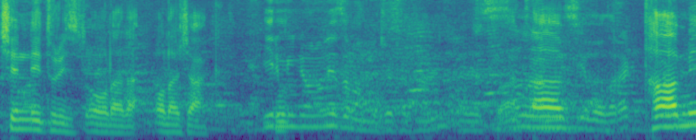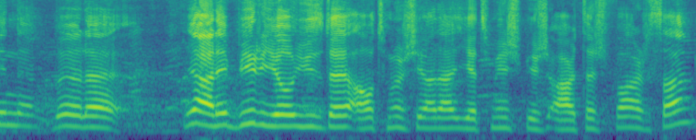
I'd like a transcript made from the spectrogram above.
Çinli turist olarak olacak. 1 milyonu ne zaman olacak efendim? Sizin Vallahi tahmininiz yıl olarak. Tahmin böyle yani bir yıl yüzde 60 ya da 70 bir artış varsa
